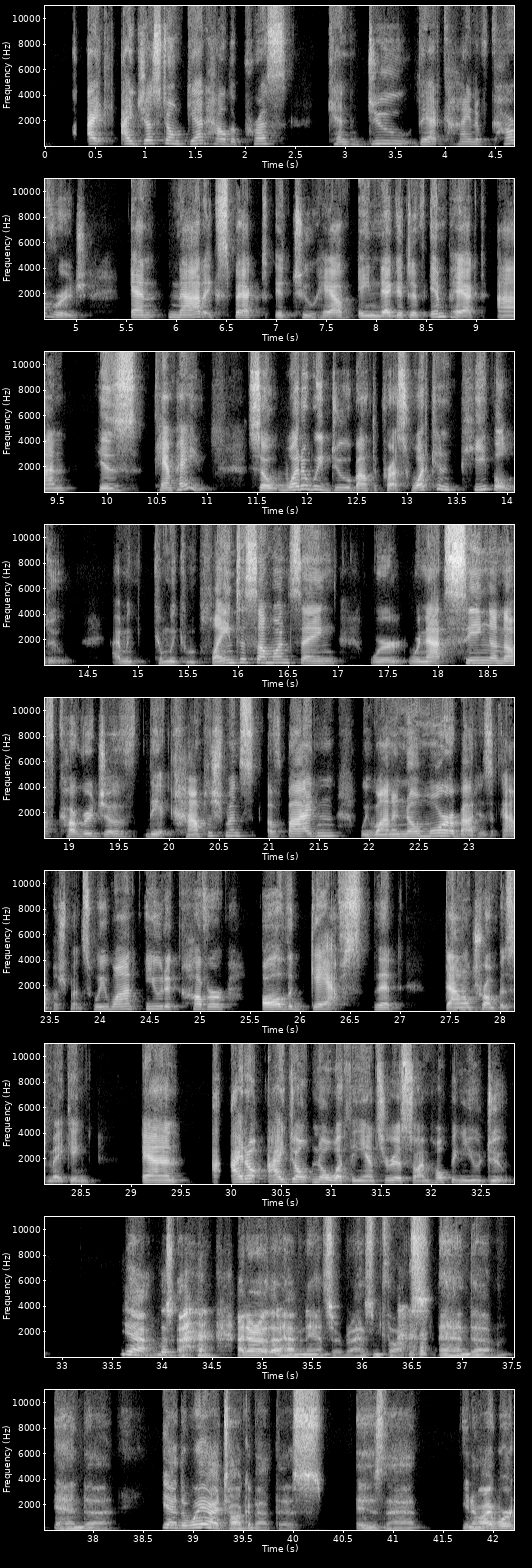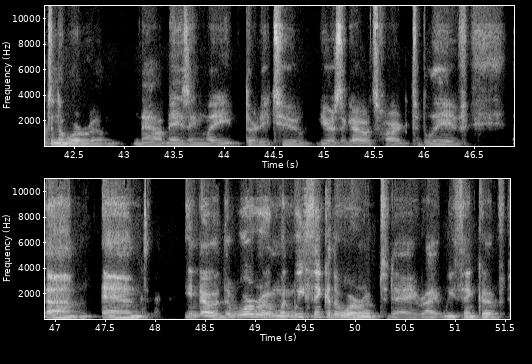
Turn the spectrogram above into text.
I I just don't get how the press can do that kind of coverage and not expect it to have a negative impact on his campaign. So, what do we do about the press? What can people do? I mean, can we complain to someone saying we're we're not seeing enough coverage of the accomplishments of Biden? We want to know more about his accomplishments. We want you to cover all the gaffes that Donald Trump is making. And I don't I don't know what the answer is, so I'm hoping you do. Yeah, listen, I don't know that I have an answer, but I have some thoughts. and um, and uh, yeah, the way I talk about this is that you know I worked in the war room now amazingly 32 years ago. It's hard to believe, um, and you know the war room. When we think of the war room today, right? We think of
